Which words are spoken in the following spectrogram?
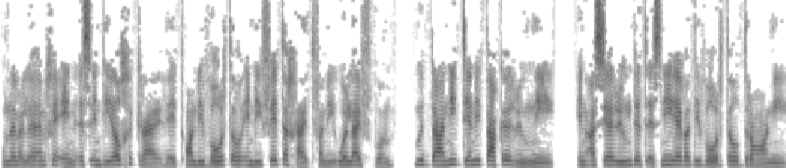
onder hulle ingeen is in deel gekry het aan die wortel en die vettigheid van die olijfboom, moet dan niet teen die takken roem nie, en as jy roem dit is niet jy wat die wortel dra nie,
